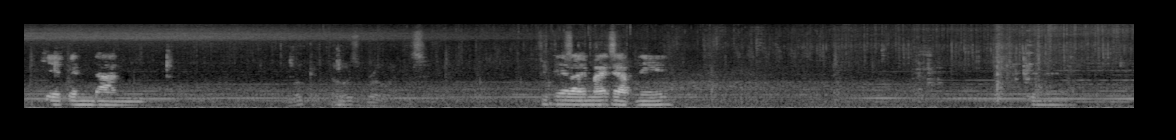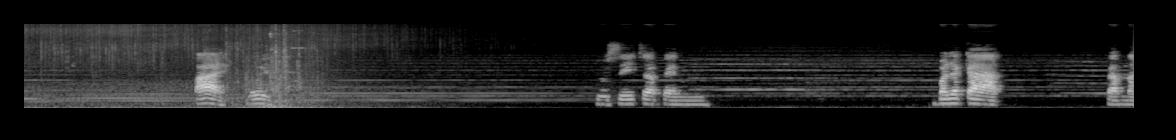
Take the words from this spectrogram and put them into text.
โอเคเป็นดัน Look at those ruins. Think มี it's อะไร the ไหม place แถบนี้โอเคไปเลยดูซิจะเป็น บรรยากาศ แบบไหน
